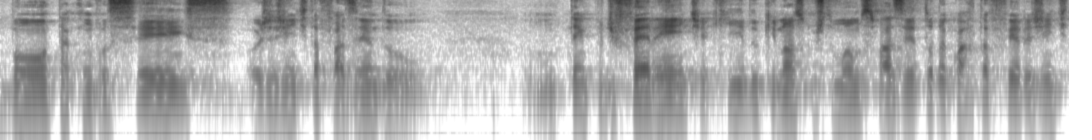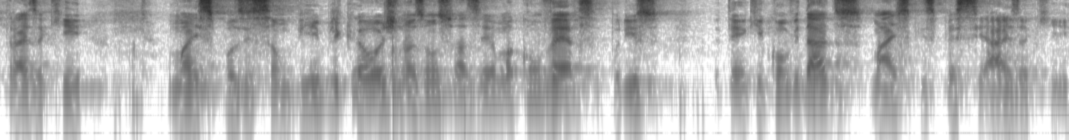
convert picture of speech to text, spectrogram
Bom estar com vocês. Hoje a gente está fazendo um tempo diferente aqui do que nós costumamos fazer. Toda quarta-feira a gente traz aqui uma exposição bíblica. Hoje nós vamos fazer uma conversa, por isso eu tenho aqui convidados mais que especiais aqui.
